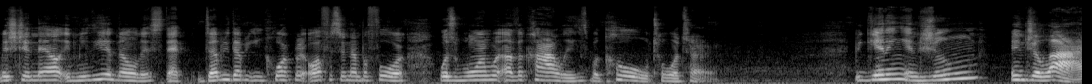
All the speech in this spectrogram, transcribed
Miss Janelle immediately noticed that WWE corporate officer number four was warm with other colleagues but cold towards her. Beginning in June, in July,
